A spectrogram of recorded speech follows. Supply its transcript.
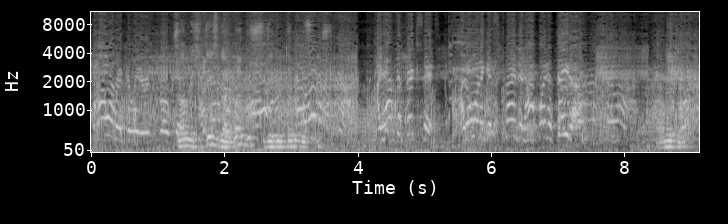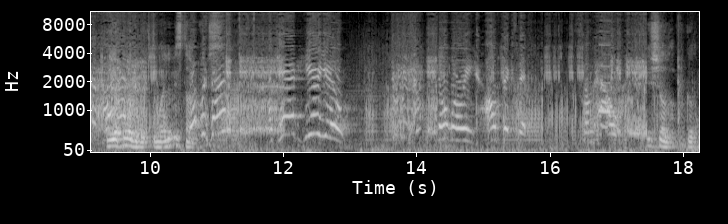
power regulator is Şu an broken. mekikteyiz galiba. Güç regülatörü bozulmuş. I have to fix it. I don't want to get stranded halfway to Theta. Anladım. O yapamadı büyük ihtimalle biz What was that? I can't hear you. Don't worry, I'll fix it. İnşallah bakalım.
